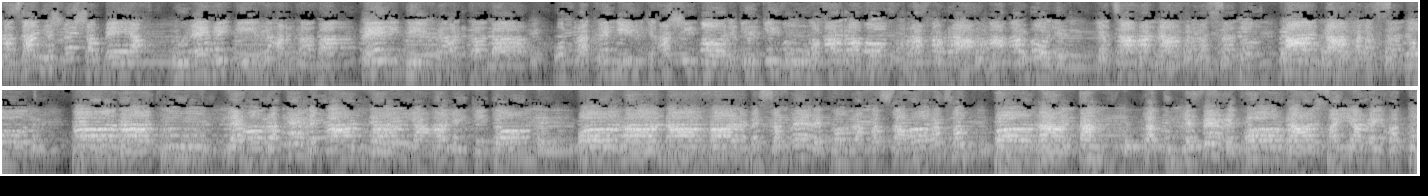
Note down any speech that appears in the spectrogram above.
הזן יש לשבח, ולהיטיב בהרכבה, והיטיב בהרכבה. ופרט לניל כחשיבולת, הרכיבו החרבות, אמרה חברה המערבולת, יצא הנחל לשדות, הנחל כרוב, להורה פרק ענבל, יעלה כידון, הורה נחל, מספרת הורה חסה הורה צום, הורה טנק, רתום לפרק, הורה סיירי התות,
